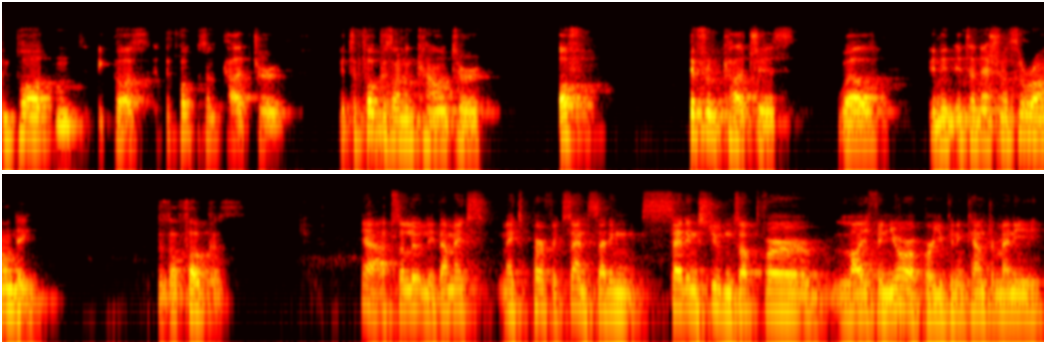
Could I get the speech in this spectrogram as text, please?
important because it's a focus on culture, it's a focus on encounter of different cultures, well, in an international surrounding. There's our focus. Yeah, absolutely. That makes makes perfect sense. Setting setting students up for life in Europe, where you can encounter many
